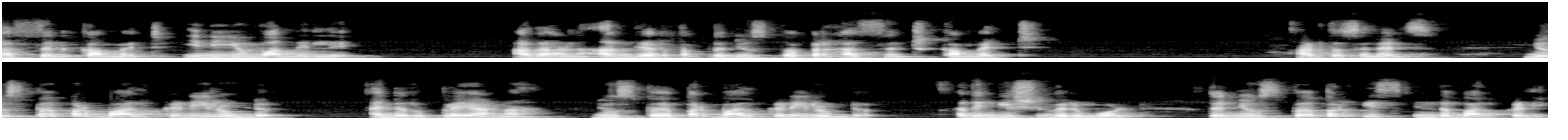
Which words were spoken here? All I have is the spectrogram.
hasn't come yet ഇനിയും വന്നില്ലേ? അതാണ് അതിന്റെ അർത്ഥം. The newspaper hasn't come yet അടുത്ത സെന്റൻസ് ന്യൂസ് പേപ്പർ ബാൽക്കണിയിലുണ്ട് അതിന്റെ റിപ്ലൈ ആണ് ന്യൂസ് പേപ്പർ ബാൽക്കണിയിലുണ്ട് അത് ഇംഗ്ലീഷിൽ വരുമ്പോൾ the newspaper is in the balcony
